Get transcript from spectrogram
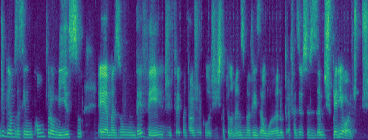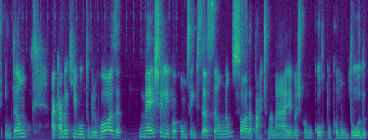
digamos assim, um compromisso, é, mas um dever de frequentar o ginecologista pelo menos uma vez ao ano para fazer os seus exames periódicos. Então, acaba que o Outubro Rosa mexe ali com a conscientização não só da parte mamária, mas como o corpo como um todo,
